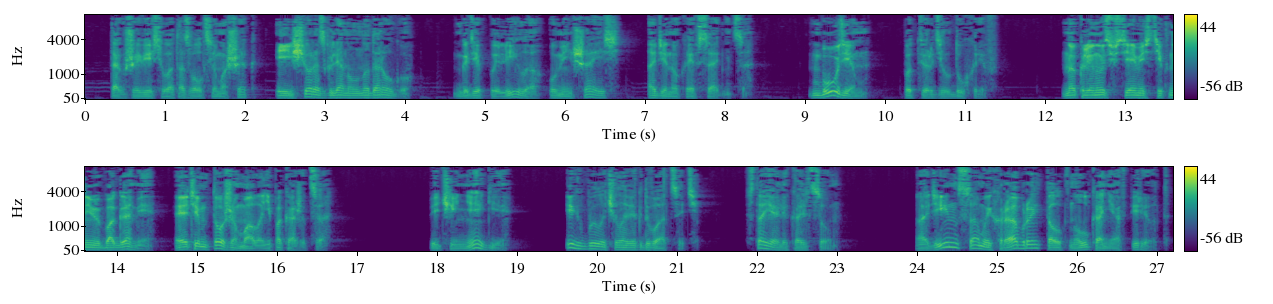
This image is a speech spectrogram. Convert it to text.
— также весело отозвался Машек и еще раз глянул на дорогу, где пылила, уменьшаясь, одинокая всадница. «Будем», — подтвердил Духарев. «Но клянусь всеми степными богами, этим тоже мало не покажется». Печенеги, их было человек двадцать, стояли кольцом. Один, самый храбрый, толкнул коня вперед.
